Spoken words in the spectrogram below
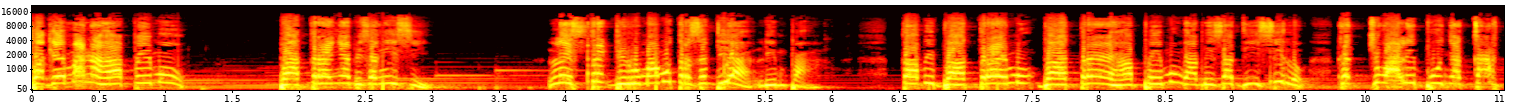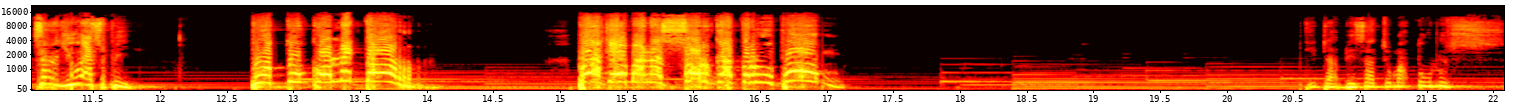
Bagaimana HP-mu? Baterainya bisa ngisi. Listrik di rumahmu tersedia, limpah. Tapi bateraimu, baterai HP-mu nggak bisa diisi loh. Kecuali punya charger USB. Butuh konektor. Bagaimana surga terhubung? Tidak bisa cuma tulus.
